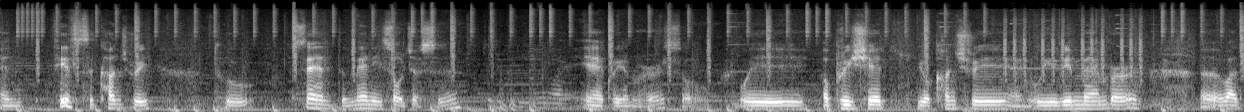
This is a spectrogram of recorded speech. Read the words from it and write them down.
and fifth country to send many soldiers in Korean War. So we appreciate your country and we remember uh, what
